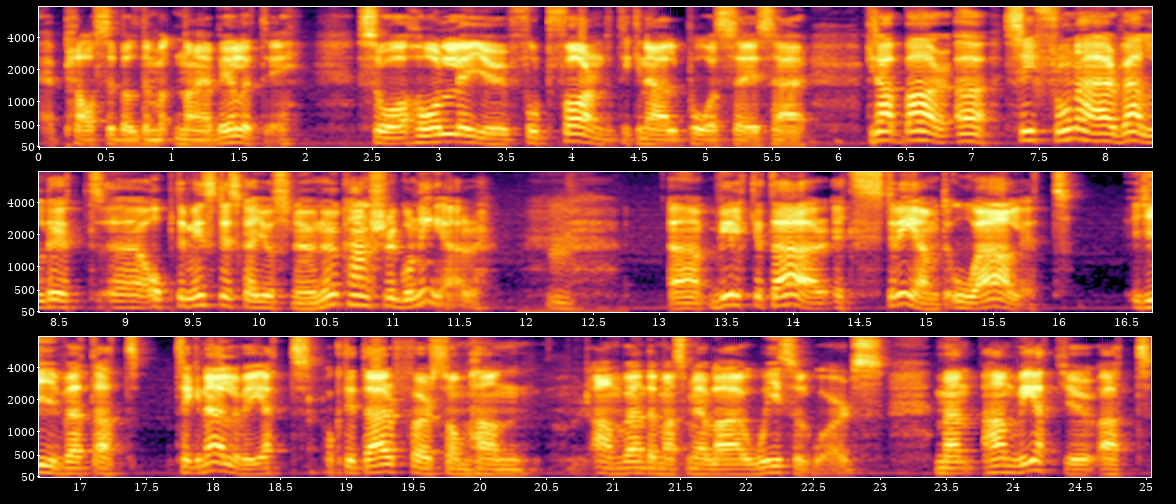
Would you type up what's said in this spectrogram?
eh, plausible deniability så håller ju fortfarande Tegnell på sig så här. Grabbar, uh, siffrorna är väldigt uh, optimistiska just nu. Nu kanske det går ner. Mm. Uh, vilket är extremt oärligt. Givet att Tegnell vet och det är därför som han använder massor med jävla weasel words. Men han vet ju att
